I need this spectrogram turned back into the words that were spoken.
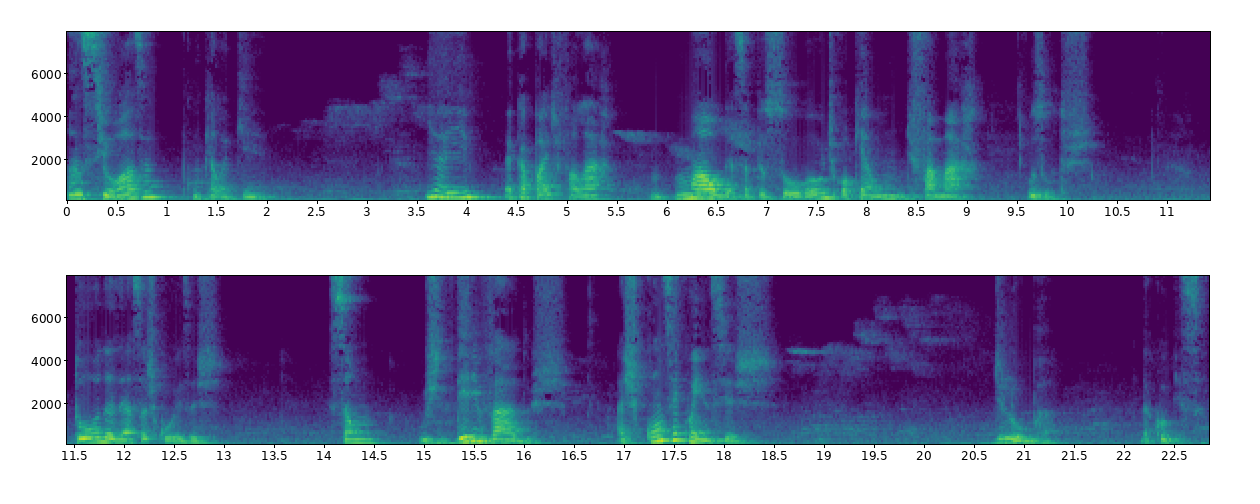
ansiosa com o que ela quer. E aí é capaz de falar mal dessa pessoa ou de qualquer um, difamar os outros. Todas essas coisas são os derivados, as consequências de loba, da cobiça.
